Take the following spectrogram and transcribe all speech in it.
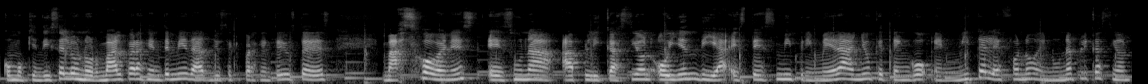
como quien dice lo normal para gente de mi edad, yo sé que para gente de ustedes más jóvenes es una aplicación hoy en día, este es mi primer año que tengo en mi teléfono, en una aplicación,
